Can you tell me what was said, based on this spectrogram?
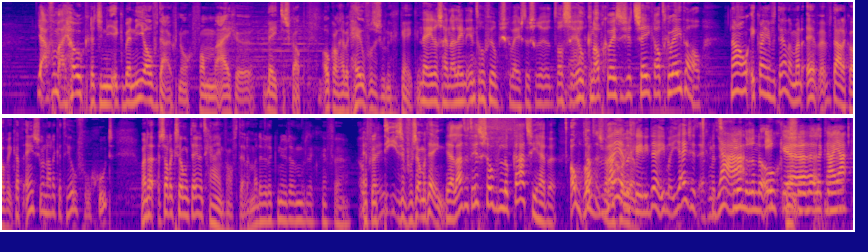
Ja, voor mij ook. Dat je niet, ik ben niet overtuigd nog van mijn eigen wetenschap. Ook al heb ik heel veel seizoenen gekeken. Nee, er zijn alleen introfilmpjes geweest. Dus er- het was Ja, heel knap geweest als je het zeker had geweten al. Nou, ik kan je vertellen, maar even, even dadelijk over. Ik had één seizoen had ik het heel vroeg goed. Maar daar zal ik zo meteen het geheim van vertellen. Maar daar wil ik nu, daar moet ik even, even teasen voor zometeen. Ja, laten we het eerst eens over de locatie hebben. Oh, dat Want is wel wij een hebben geen idee, maar jij zit echt met Ja, glunderende ik, oogjes. eh, eh, Nelleke. nou ja,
